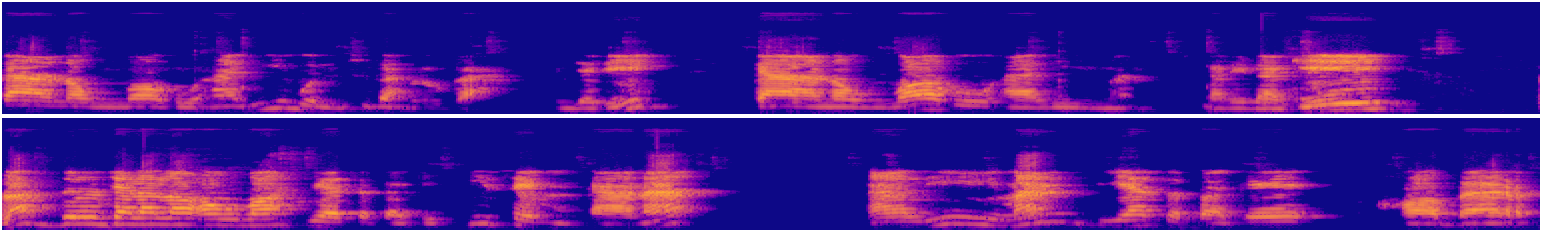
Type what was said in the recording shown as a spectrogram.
kanallahu alimun sudah berubah. Menjadi kanallahu aliman. Sekali lagi, Lafzul jalalah Allah dia sebagai isim kana aliman dia sebagai khobar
